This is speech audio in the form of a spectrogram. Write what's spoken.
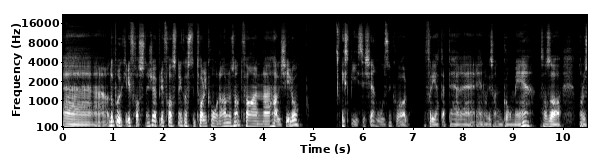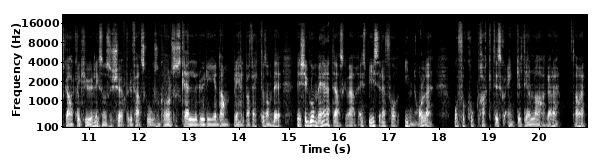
Og Da bruker de frosne. Kjøper de frosne, koster 12 kroner eller noe sånt for en halv kilo. Jeg spiser ikke rosenkål fordi at dette her er noe sånn gourmet. Sånn så Når du skal ha kalkun, liksom, så kjøper du fersk rosenkål, så skreller du de og damper de helt perfekt. Sånn. Det, det, er ikke gourmet dette her skal være. Jeg spiser det for innholdet, og for hvor praktisk og enkelt det er å lage det. Sånn.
